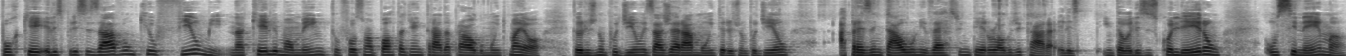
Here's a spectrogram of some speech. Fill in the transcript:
porque eles precisavam que o filme, naquele momento, fosse uma porta de entrada para algo muito maior. Então eles não podiam exagerar muito, eles não podiam apresentar o universo inteiro logo de cara. Eles, então eles escolheram o cinema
